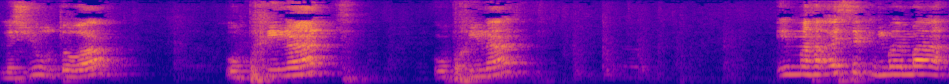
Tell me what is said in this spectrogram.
לשיעור תורה, הוא בחינת, הוא בחינת, עם העסק, עם עם ה...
